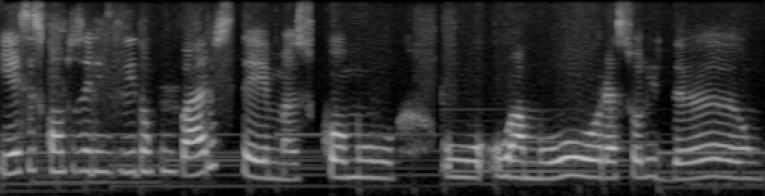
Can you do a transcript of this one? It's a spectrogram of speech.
e esses contos eles lidam com vários temas, como o, o amor, a solidão,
